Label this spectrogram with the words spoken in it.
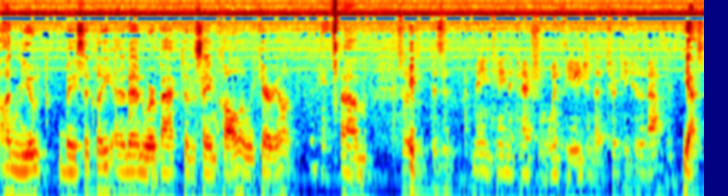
unmute basically, and then we're back to the same call, and we carry on. Okay. Um, So if- does it maintain the connection with the agent that took you to the bathroom? yes.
